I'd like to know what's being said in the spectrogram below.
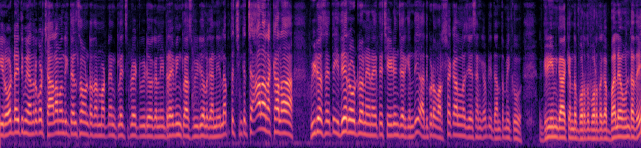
ఈ రోడ్ అయితే మీ అందరూ కూడా చాలా మందికి తెలిసే ఉంటుంది అనమాట నేను క్లచ్ ప్లేట్ వీడియో కానీ డ్రైవింగ్ క్లాస్ వీడియోలు కానీ లేకపోతే ఇంకా చాలా రకాల వీడియోస్ అయితే ఇదే రోడ్లో నేనైతే చేయడం జరిగింది. అది కూడా వర్షాకాలంలో చేశాను కాబట్టి ఇదంతా మీకు గ్రీన్గా కింద బురద బురదగా భలే ఉంటుంది.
